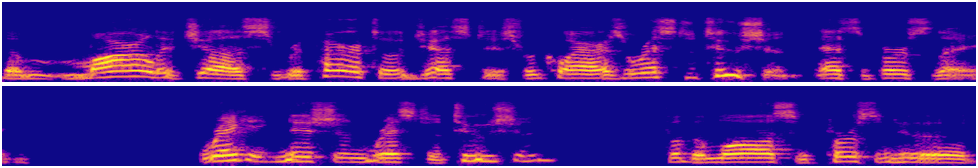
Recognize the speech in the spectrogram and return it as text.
the morally just reparatory justice requires restitution. That's the first thing. Recognition, restitution for the loss of personhood,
